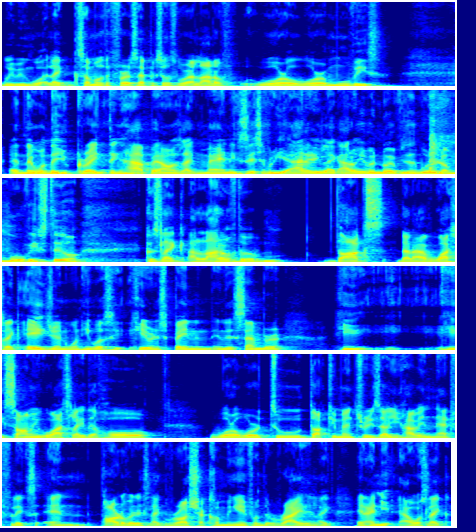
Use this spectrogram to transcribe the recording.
we've been like some of the first episodes were a lot of World War movies. And then when the Ukraine thing happened, I was like, man, is this reality? Like, I don't even know if this we're in a movie still. Because, like, a lot of the docs that I've watched, like Adrian, when he was here in Spain in, in December, he he saw me watch, like, the whole World War II documentaries that you have in Netflix, and part of it is like Russia coming in from the right, and like, and I need, I was like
